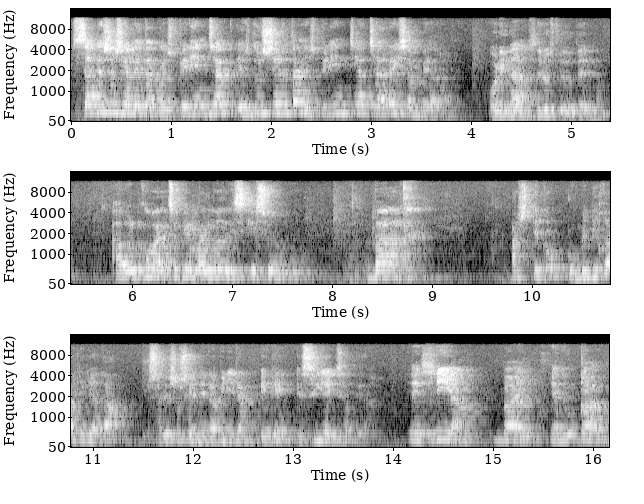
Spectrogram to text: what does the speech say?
Sare sozialetako esperientziak ez du zertan esperientzia txarra izan behar. Hori da, zer uste duten? Aholku batzuk emango dizkizuegu. Bat, Azteko, komenigarria da, sare sozialen erabileran ere ezia izatea. esia, bai, edukado.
